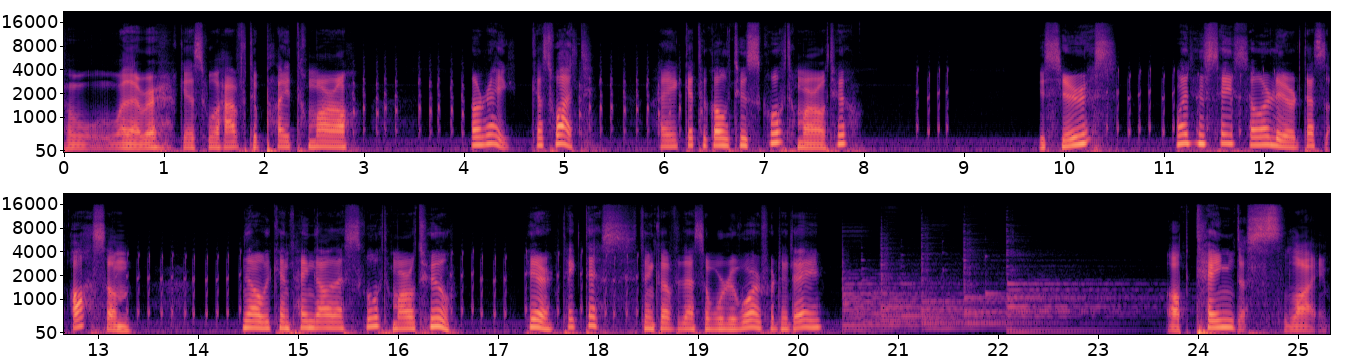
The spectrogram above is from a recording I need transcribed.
whatever. Guess we'll have to play tomorrow. Alright, guess what? I get to go to school tomorrow too. You serious? Why didn't you say so earlier? That's awesome. Now we can hang out at school tomorrow too. Here, take this. Think of it as a reward for today. Obtain the slime.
